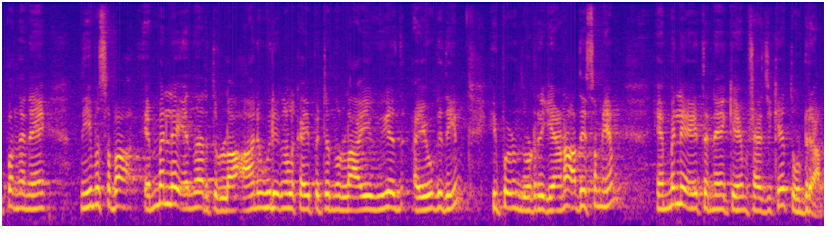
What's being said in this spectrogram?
ഒപ്പം തന്നെ നിയമസഭ എം എൽ എ എന്ന തരത്തിലുള്ള ആനുകൂല്യങ്ങൾ കൈപ്പറ്റുന്നുള്ള അയോഗ്യ അയോഗ്യതയും ഇപ്പോഴും തുടരുകയാണ്. അതേസമയം എം എൽ എ ആയി തന്നെ കെ എം ഷാജിക്ക് തുടരാം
